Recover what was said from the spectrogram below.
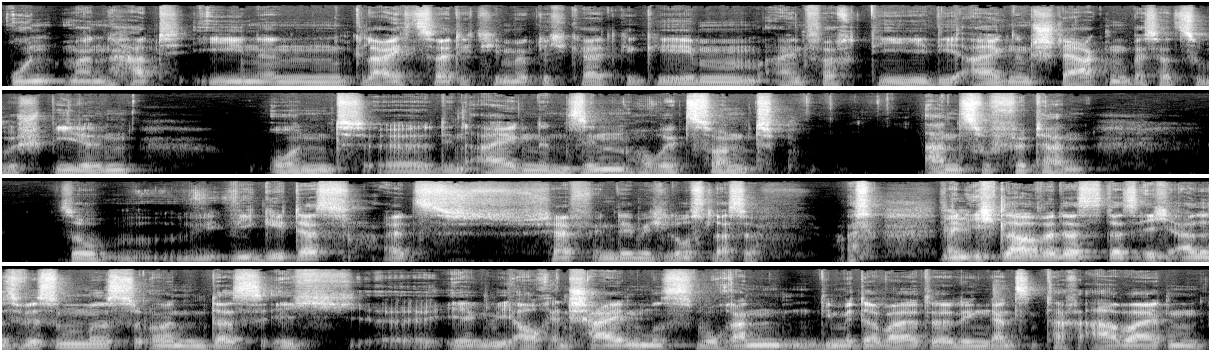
Und man hat ihnen gleichzeitig die Möglichkeit gegeben, einfach die, die eigenen Stärken besser zu bespielen und äh, den eigenen Sinnhorizont anzufüttern. So, wie, wie geht das als Chef, indem ich loslasse? Also, wenn ich glaube, dass, dass ich alles wissen muss und dass ich äh, irgendwie auch entscheiden muss, woran die Mitarbeiter den ganzen Tag arbeiten,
